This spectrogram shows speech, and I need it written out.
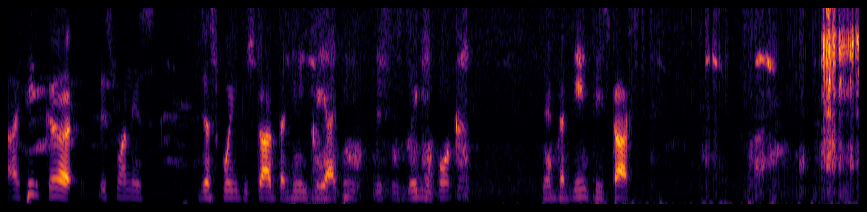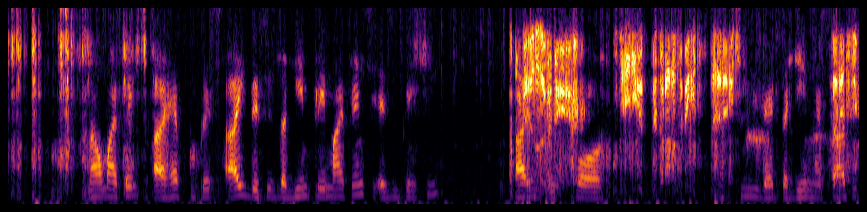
I think uh, this one is just going to start the gameplay. I think this is very important that the gameplay starts. Now, my friends, I have to press I. This is the gameplay, my friends, as you can see. I is for see that the game has started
